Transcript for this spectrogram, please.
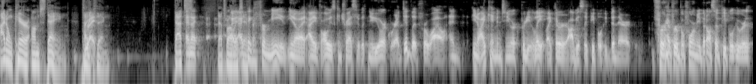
I don't care. I'm staying type Right. thing. That's, And I, that's why I like I, San think for me, you know, I, I've always contrasted it with New York, where I did live for a while, and you know, I came into New York pretty late. Like there were obviously people who'd been there forever before me, but also people who were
